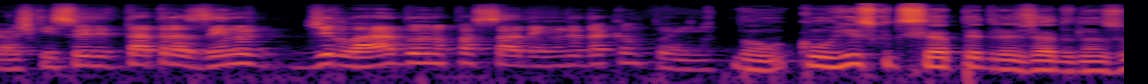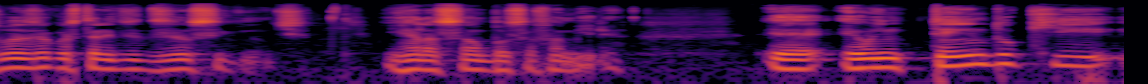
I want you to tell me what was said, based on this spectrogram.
Eu acho que isso ele está trazendo de lá do ano passado ainda da campanha. Bom, com risco de ser apedrejado nas ruas, eu gostaria de dizer o seguinte, em relação ao Bolsa Família. É, eu entendo que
